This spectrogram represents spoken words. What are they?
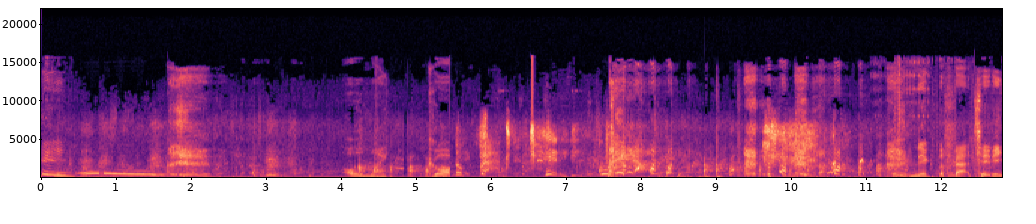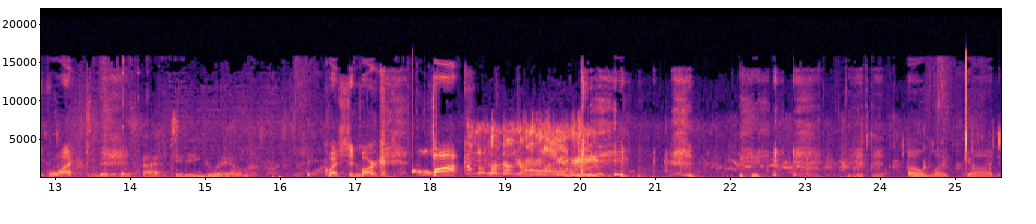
way. Oh my god. The fat titty. Nick the fat titty? What? Nick the fat titty Graham. Question mark? Fuck! oh my god.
